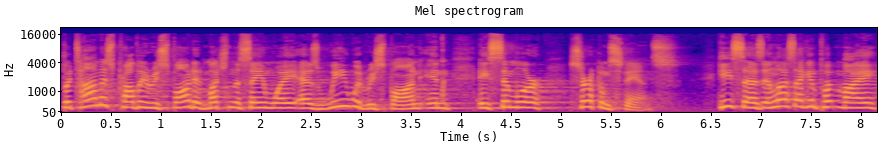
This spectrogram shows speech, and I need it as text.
but Thomas probably responded much in the same way as we would respond in a similar circumstance. He says, Unless I can put my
